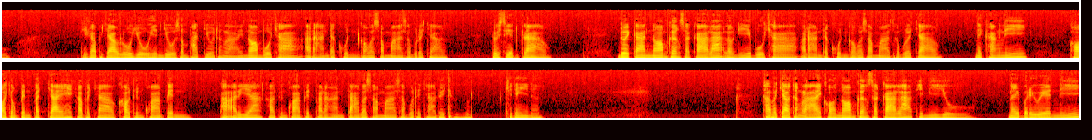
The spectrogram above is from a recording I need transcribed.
ที่ข้าพเจ้ารู้อยู่เห็นอยู่สัมผัสอยู่ทั้งหลาย น้อมบูชาอรหันตคุณของพระสัมมาสัมพุทธเจ้า ด้วยเสียงกล้าวด้วยการน้อมเครื่องสการะเหล่านี้บูชาอรหันตคุณของพระสัมมาสัมพุทธเจ้า ในครั้งนี้ ขอจงเป็นปัจจัยให้ข้าพเจ้าเข้าถึงความเป็นพระอริยะเข้าถึงความเป็นพระอรหันต์ตามพระสัมมาสัมพุทธเจ้าด้วยเถิดคิดอย่างนี้นะข้าพเจ้าทั้งหลายขอน้อมเครื่องสักการะที่มีอยู่ ในบริเวณนี้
